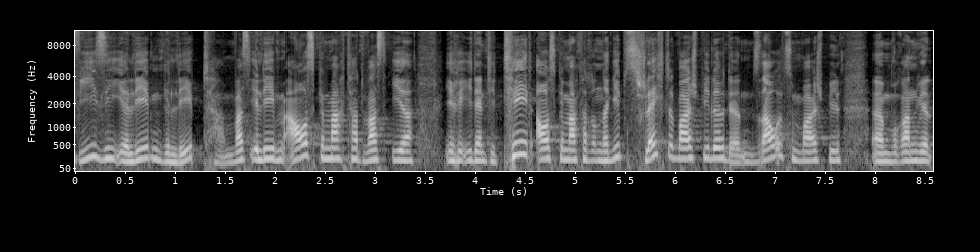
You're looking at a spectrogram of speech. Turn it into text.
wie sie ihr Leben gelebt haben, was ihr Leben ausgemacht hat, was ihr, ihre Identität ausgemacht hat. Und da gibt es schlechte Beispiele, der Saul zum Beispiel, ähm, woran wir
